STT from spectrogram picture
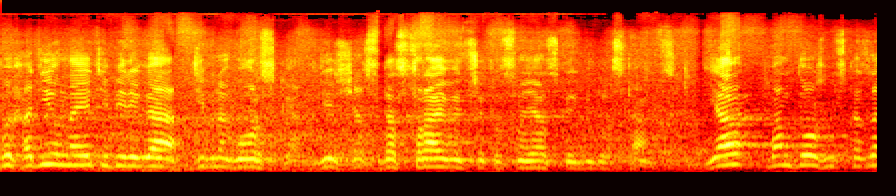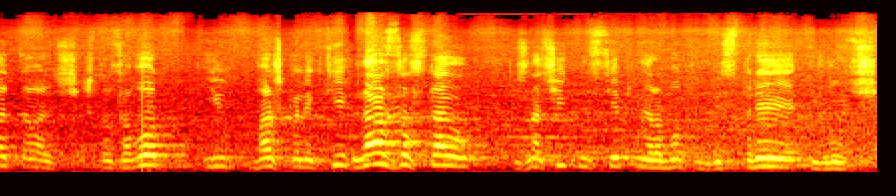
выходил на эти берега Дивногорска, где сейчас достраивается Красноярская гидростанция. Я вам должен сказать, товарищи, что завод и ваш коллектив нас заставил в значительной степени работать быстрее и лучше.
